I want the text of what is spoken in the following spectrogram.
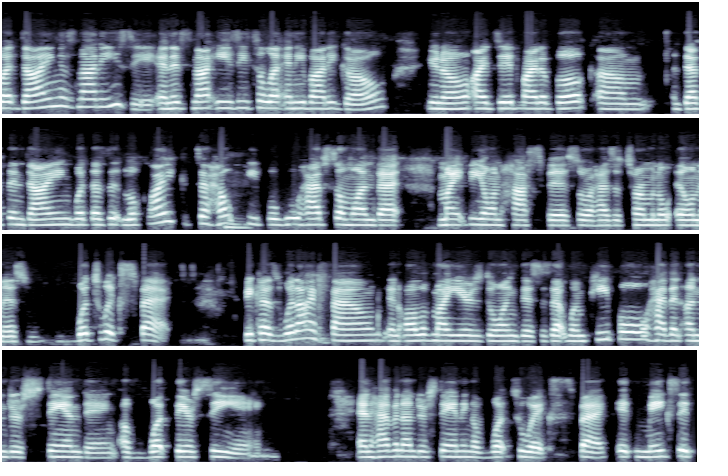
but dying is not easy and it's not easy to let anybody go you know i did write a book um death and dying what does it look like to help Mm. people who have someone that might be on hospice or has a terminal illness what to expect because what i found in all of my years doing this is that when people have an understanding of what they're seeing and have an understanding of what to expect, it makes it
